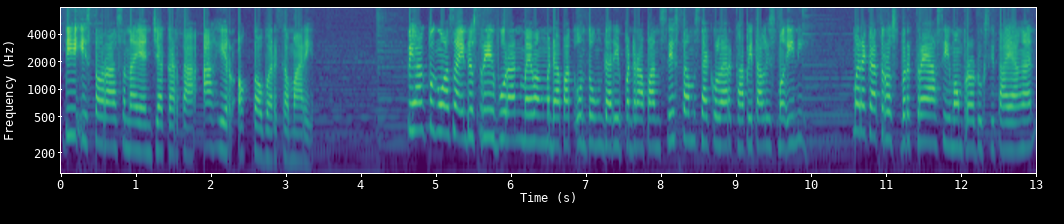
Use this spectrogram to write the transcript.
di Istora Senayan, Jakarta akhir Oktober kemarin. Pihak penguasa industri hiburan memang mendapat untung dari penerapan sistem sekuler kapitalisme ini. Mereka terus berkreasi memproduksi tayangan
